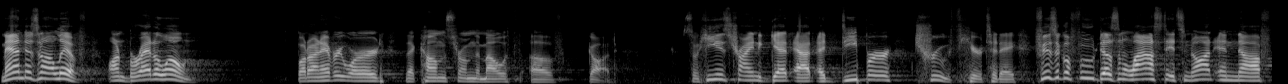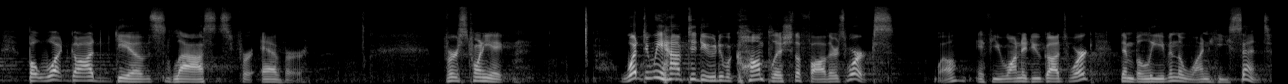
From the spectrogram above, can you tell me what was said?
Man does not live on bread alone but on every word that comes from the mouth of God. So he is trying to get at a deeper truth here today. Physical food doesn't last, it's not enough, but what God gives lasts forever. Verse 28 What do we have to do to accomplish the Father's works? Well, if you want to do God's work, then believe in the one he sent.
